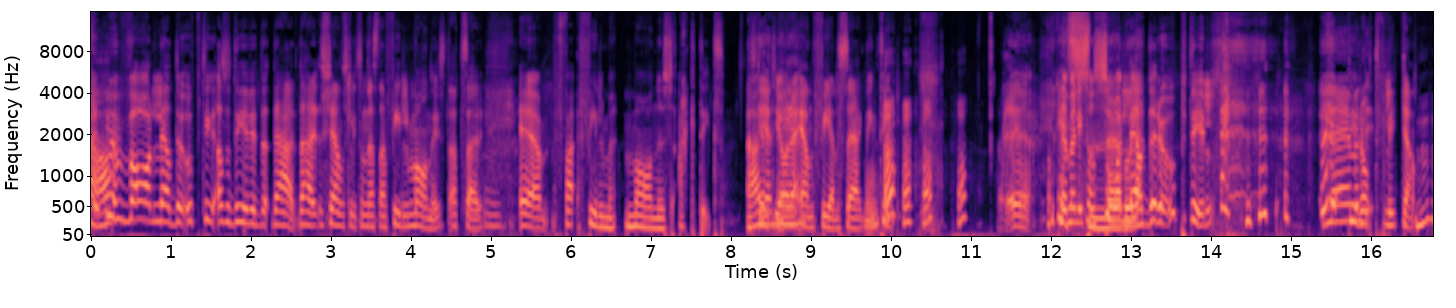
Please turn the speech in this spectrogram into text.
Ja. Men vad ledde upp till, alltså det, är det, här, det här känns liksom nästan filmmaniskt, att så här, eh, fa- filmmanusaktigt. Jag ska Ja, ja, inte det- göra en felsägning till. Eh, nej men liksom så snöbulle. ledde det upp till, Nej, till men det, råttflickan.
